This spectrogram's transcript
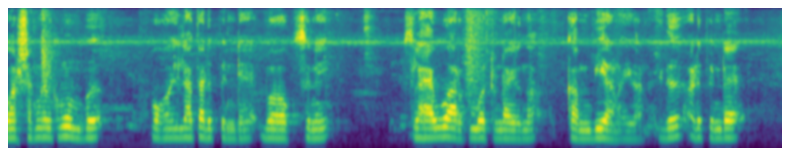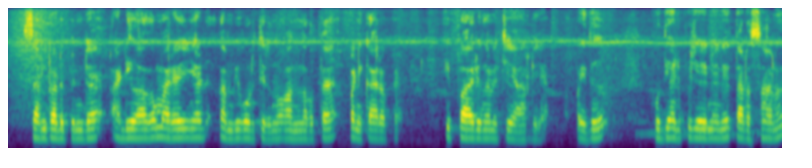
വർഷങ്ങൾക്ക് മുമ്പ് പുകയില്ലാത്ത അടുപ്പിന്റെ ബോക്സിന് സ്ലാബ് വാർക്കുമ്പോൾ ഇട്ടുണ്ടായിരുന്ന കമ്പിയാണ് ഇതാണ് ഇത് അടുപ്പിന്റെ സെൻട്രൽ അടുപ്പിന്റെ അടിഭാഗം വരെ കമ്പി കൊടുത്തിരുന്നു അന്നത്തെ പണിക്കാരൊക്കെ. ഇപ്പോൾ ആരും ഇങ്ങനെ ചെയ്യാറില്ല. അപ്പോൾ ഇത് പുതിയ അടുപ്പ് ചെയ്യുന്നതിന് തടസ്സമാണ്.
